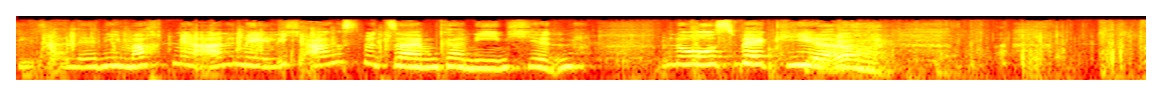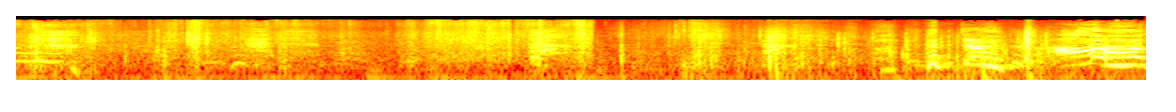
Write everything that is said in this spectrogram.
Dieser Lenny macht mir allmählich Angst mit seinem Kaninchen. Los, weg hier. Ja. Ah,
